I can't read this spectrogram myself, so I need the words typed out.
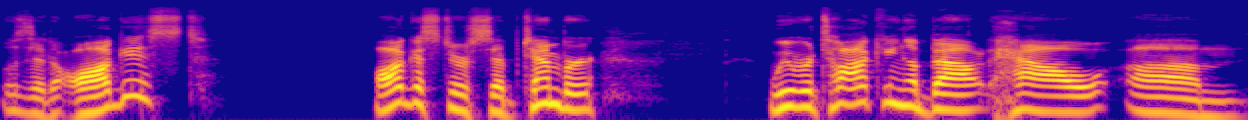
was it August? August or September. We were talking about how um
